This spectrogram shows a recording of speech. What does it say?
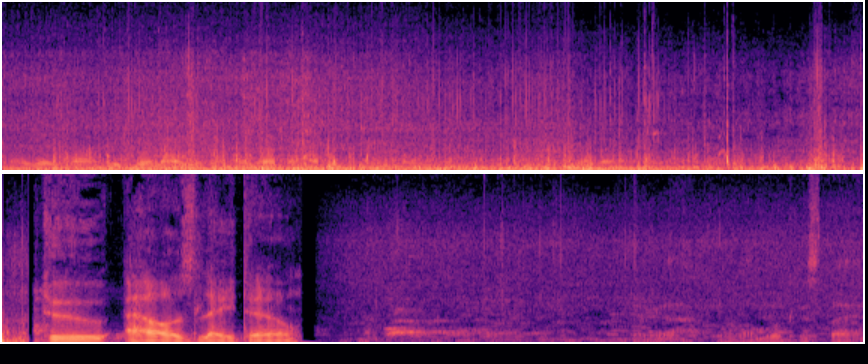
Okay guys, uh, dito na kayo. Two hours later. Naka-broadcast tayo.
